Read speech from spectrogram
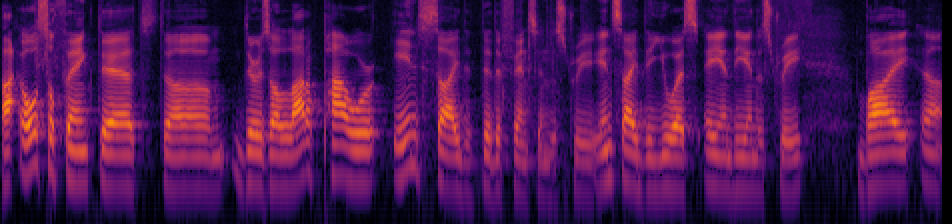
I also think that um, there's a lot of power inside the defense industry, inside the U.S. A&D industry, by uh,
